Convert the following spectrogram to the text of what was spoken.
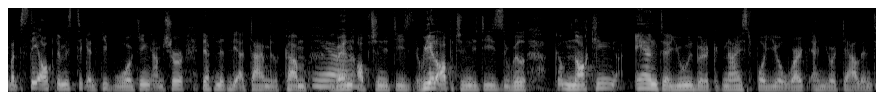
but stay optimistic and keep working. I'm sure definitely a time will come Yeah. when opportunities real opportunities will come knocking and uh, you will be recognized for your work and your talent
